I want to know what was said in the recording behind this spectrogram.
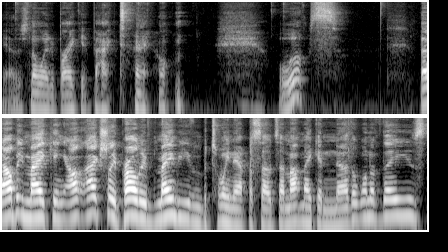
yeah, there's no way to break it back down. Whoops. But I'll be making, I'll actually probably, maybe even between episodes, I might make another one of these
